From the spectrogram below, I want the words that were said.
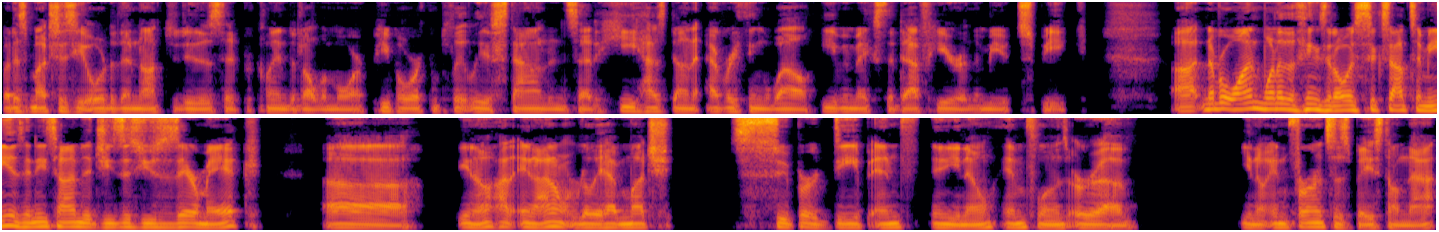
But as much as he ordered them not to do this, they proclaimed it all the more. People were completely astounded and said, He has done everything well. He even makes the deaf hear and the mute speak. Uh, number one, one of the things that always sticks out to me is anytime that Jesus uses Aramaic, uh, you know, and I don't really have much super deep, inf- you know, influence or, uh, you know, inferences based on that.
